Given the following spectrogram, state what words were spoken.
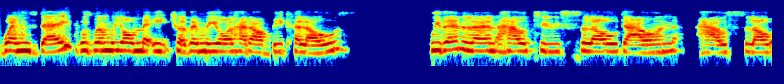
wednesday was when we all met each other and we all had our big hellos we then learned how to slow down how slow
